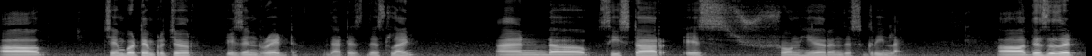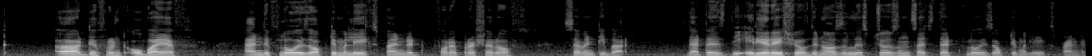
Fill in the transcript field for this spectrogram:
Uh, chamber temperature is in red that is this line and uh, C star is shown here in this green line. Uh, this is at a different O by F and the flow is optimally expanded for a pressure of 70 bar. That is the area ratio of the nozzle is chosen such that flow is optimally expanded.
